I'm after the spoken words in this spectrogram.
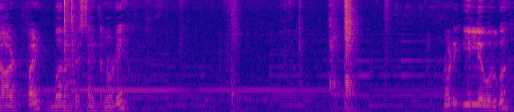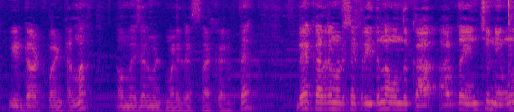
ಡಾಟ್ ಪಾಯಿಂಟ್ ಬರುತ್ತೆ ಸ್ನೇಹಿತರೆ. ನೋಡಿ. ನೋಡಿ, ಇಲ್ಲಿವರೆಗೂ ಈ ಡಾಟ್ ಪಾಯಿಂಟನ್ನು ನಾವು ಮೆಜರ್ಮೆಂಟ್ ಮಾಡಿದರೆ ಸಾಕಾಗುತ್ತೆ. ಬೇಕಾದರೆ ನೋಡಿ ಸ್ನೇಹಿತರೆ, ಇದನ್ನು ಒಂದು ಕಾ ಅರ್ಧ ಇಂಚು ನೀವು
